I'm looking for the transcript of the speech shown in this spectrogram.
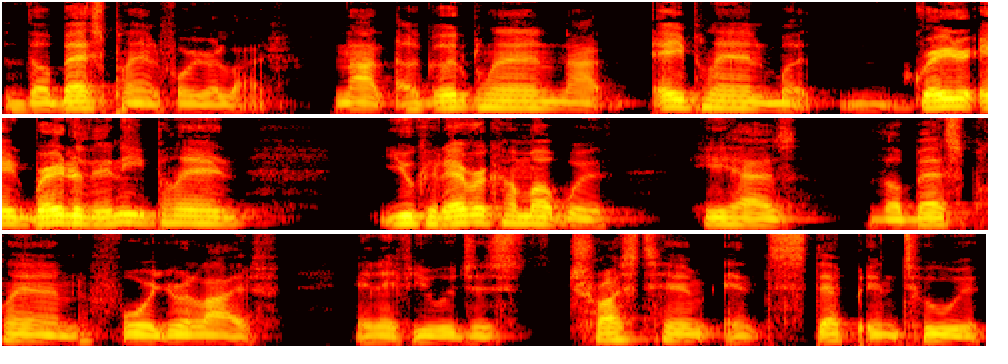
the best plan for your life. Not a good plan, not a plan, but greater greater than any plan you could ever come up with. He has the best plan for your life. And if you would just trust him and step into it,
